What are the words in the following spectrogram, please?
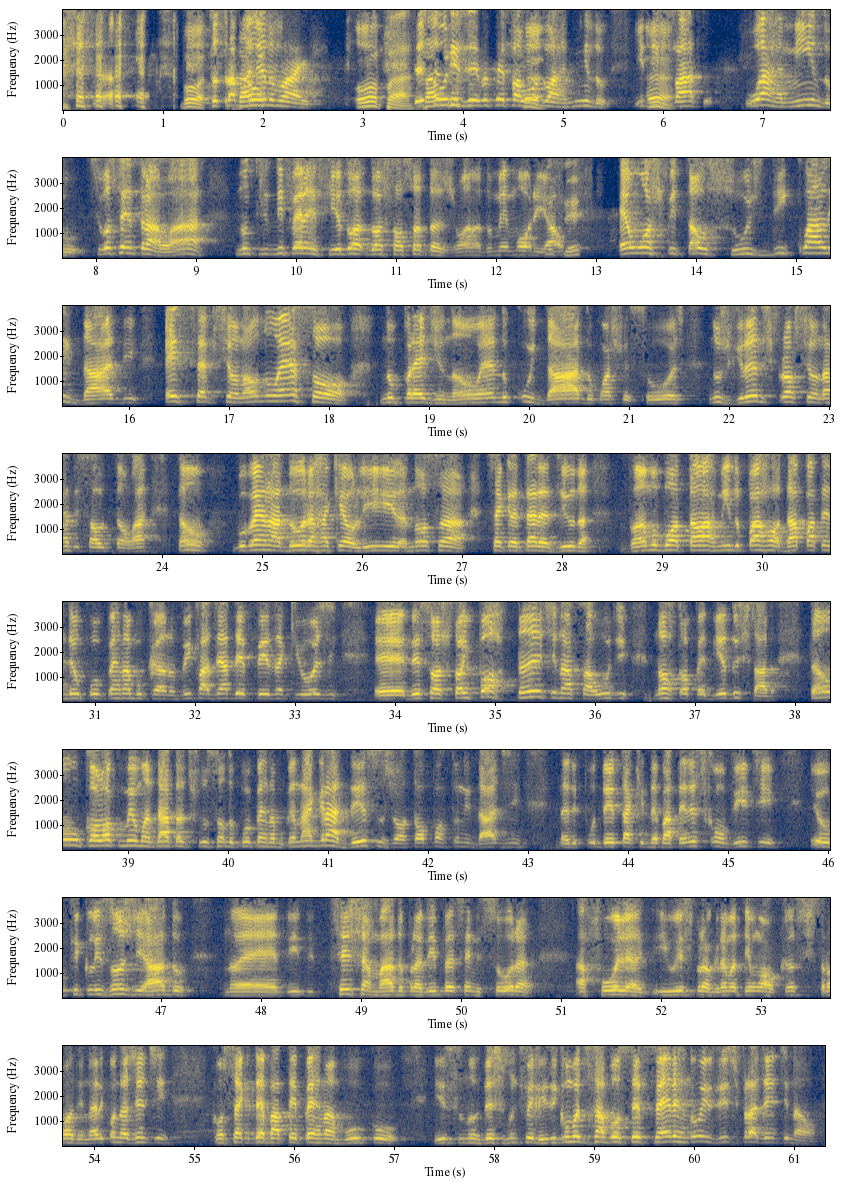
Boa. Estou trabalhando Saúde... mais. Opa, Deixa saúde... eu dizer, você falou ah. do Armindo, e de ah. fato, o Armindo, se você entrar lá, não se diferencia do, do Hospital Santa Joana, do Memorial. Perfeito. É um hospital SUS de qualidade excepcional, não é só no prédio, não, é no cuidado com as pessoas, nos grandes profissionais de saúde que estão lá. Então, governadora Raquel Lira, nossa secretária Zilda, Vamos botar o Armindo para rodar para atender o povo pernambucano. Vim fazer a defesa aqui hoje é, desse hospital importante na saúde, na ortopedia do Estado. Então, coloco o meu mandato à discussão do povo pernambucano. Agradeço, Jota, a oportunidade né, de poder estar aqui debatendo esse convite. Eu fico lisonjeado é, de, de ser chamado para vir para essa emissora, a Folha e esse programa tem um alcance extraordinário. E quando a gente consegue debater Pernambuco, isso nos deixa muito felizes. E como eu disse a você, férias não existe para a gente, não.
